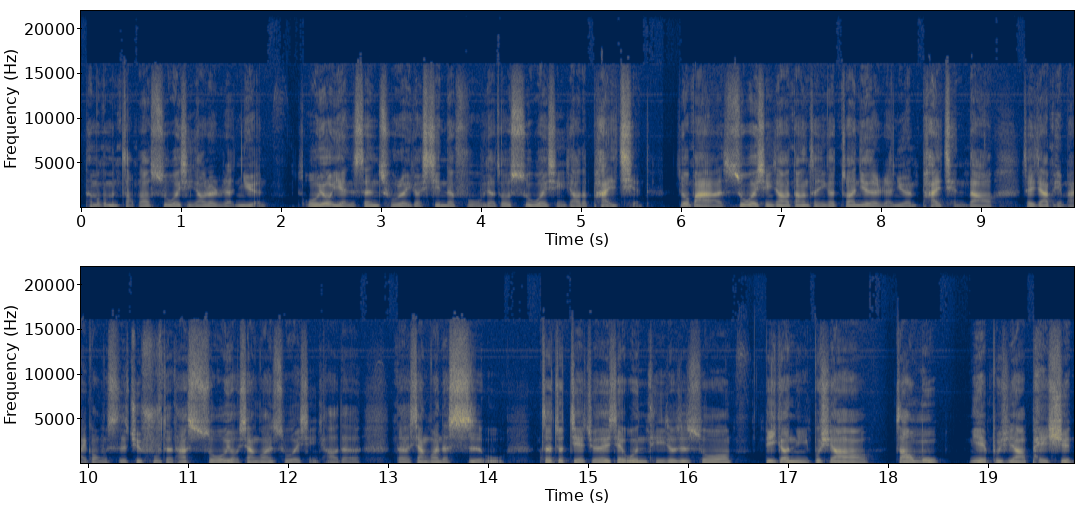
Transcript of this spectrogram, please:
他们根本找不到数位行销的人员。我又衍生出了一个新的服务，叫做数位行销的派遣，就把数位行销当成一个专业的人员派遣到这家品牌公司去负责他所有相关数位行销的的相关的事务，这就解决了一些问题，就是说，第一个你不需要招募，你也不需要培训，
